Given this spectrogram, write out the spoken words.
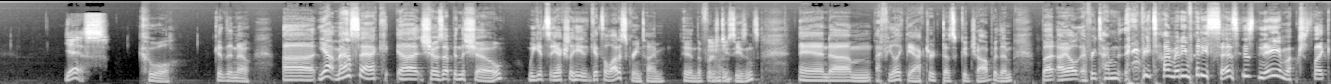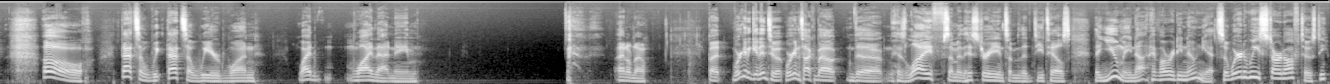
Yes. Cool. Good to know. Uh, yeah, Mousesack uh, shows up in the show. We get to, actually he gets a lot of screen time in the 1st two seasons, and um, I feel like the actor does a good job with him. But I every time every time anybody says his name, I'm just like, oh, that's a we- that's a weird one. Why why that name? I don't know. But we're going to get into it. We're going to talk about the his life, some of the history, and some of the details that you may not have already known yet. So where do we start off, Toasty?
